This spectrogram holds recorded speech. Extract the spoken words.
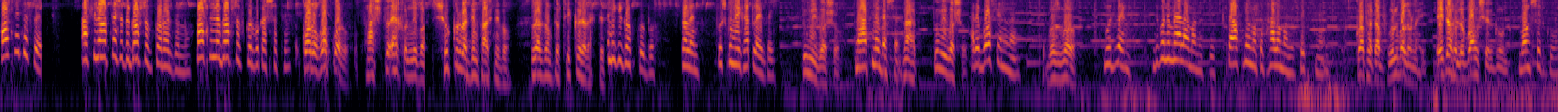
ফার্স্ট নিতেছে? আসছিলাম আপনার সাথে গপসপ করার জন্য। ফার্স্ট নিলে গপসপ করব কার সাথে? করো গপ করো। ফাঁস তো এখন নিব। শুক্রবার দিন ফাঁস নিব। যন্ত্র ঠিক করে রাখতেছি। নাকি গপ করব? চলেন পুষ্কুনির ঘাটলায় যাই। তুমি বসো। না আপনি বসেন। না তুমি বসো। আরে বসেন না। বসবো? বুঝলেন জীবনে মেলা মানুষ দেখছি আপনার মতো ভালো মানুষ দেখছি না। কথাটা ভুল বলো নাই এটা হলো বংশের গুণ। বংশের গুণ।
